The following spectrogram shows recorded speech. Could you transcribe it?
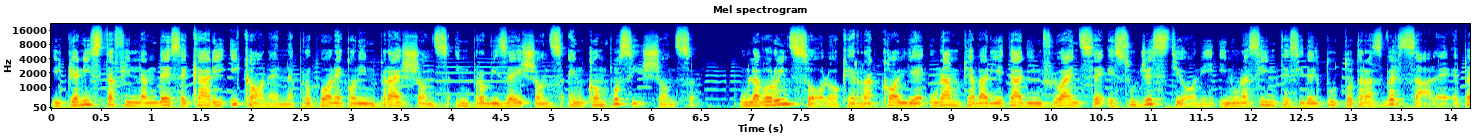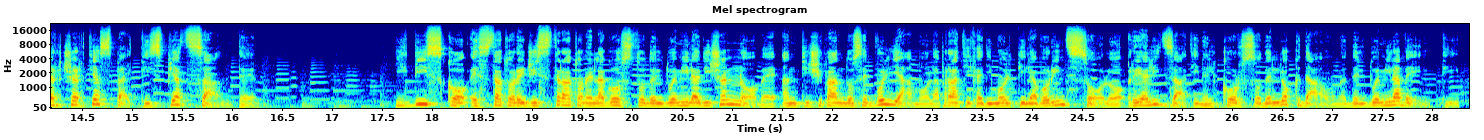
Il pianista finlandese Kari Ikonen propone con Impressions, Improvisations and Compositions un lavoro in solo che raccoglie un'ampia varietà di influenze e suggestioni in una sintesi del tutto trasversale e per certi aspetti spiazzante. Il disco è stato registrato nell'agosto del 2019, anticipando se vogliamo la pratica di molti lavori in solo realizzati nel corso del lockdown del 2020.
